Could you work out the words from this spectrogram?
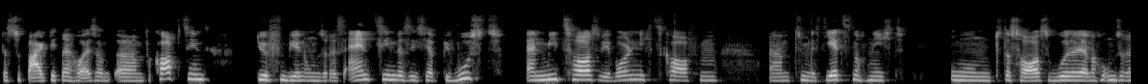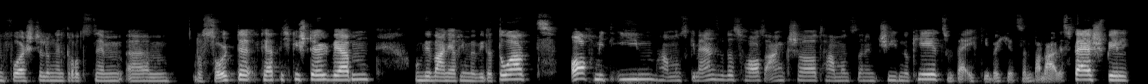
dass sobald die drei Häuser äh, verkauft sind, dürfen wir in unseres einziehen. Das ist ja bewusst ein Mietshaus, wir wollen nichts kaufen, ähm, zumindest jetzt noch nicht. Und das Haus wurde ja nach unseren Vorstellungen trotzdem ähm, oder sollte fertiggestellt werden. Und wir waren ja auch immer wieder dort, auch mit ihm, haben uns gemeinsam das Haus angeschaut, haben uns dann entschieden, okay, zum Beispiel, ich gebe euch jetzt ein banales Beispiel.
